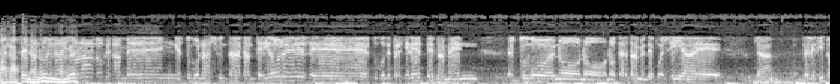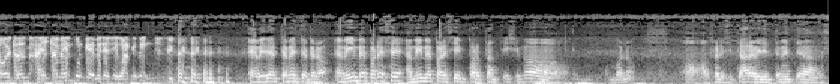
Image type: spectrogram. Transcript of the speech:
paga pena, non, Manuel? Lado, estuvo nas xuntas anteriores, eh, estuvo de presidente, tamén estuvo no, no, no certamen de poesía, eh, o sea, felicito a él tamén porque merece igual que min. Evidentemente, pero a mí me parece, a mí me parece importantísimo, bueno, a, a felicitar evidentemente as,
